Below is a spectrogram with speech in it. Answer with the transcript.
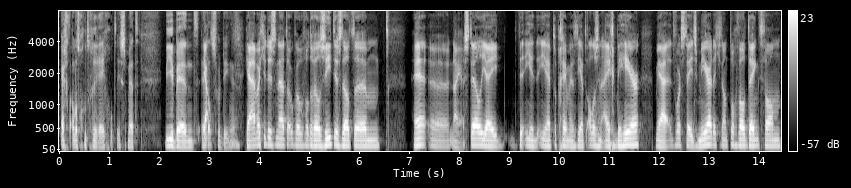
echt alles goed geregeld is met wie je bent en dat soort dingen. Ja, en wat je dus inderdaad ook wel bijvoorbeeld wel ziet, is dat. Um, Hè, uh, nou ja, stel jij, je, je hebt op een gegeven moment, je hebt alles in eigen beheer. Maar ja, het wordt steeds meer dat je dan toch wel denkt van,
